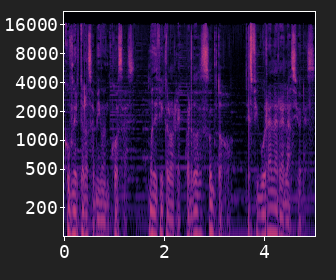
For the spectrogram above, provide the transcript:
Convierte a los amigos en cosas, modifica los recuerdos a su antojo, desfigura las relaciones,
